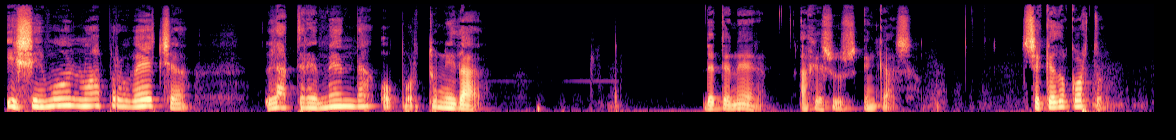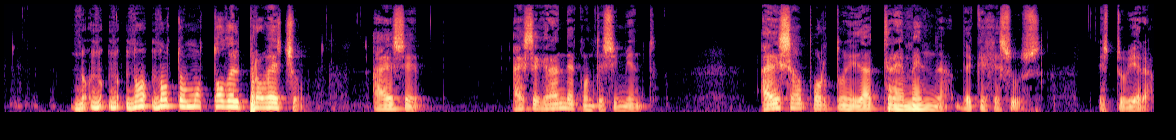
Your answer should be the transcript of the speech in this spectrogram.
y Simón no aprovecha la tremenda oportunidad de tener a Jesús en casa. Se quedó corto. No, no, no, no tomó todo el provecho a ese, a ese grande acontecimiento, a esa oportunidad tremenda de que Jesús estuviera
